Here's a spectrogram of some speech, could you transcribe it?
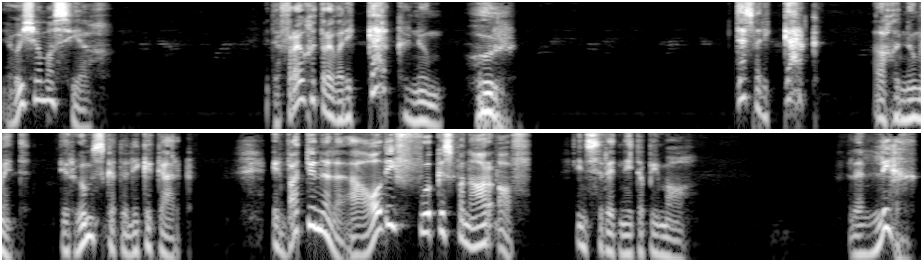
Jehoshua Masieg het 'n vrou getrou wat die kerk noem hoer. Dis wat die kerk haar genoem het, die Rooms-Katolieke Kerk. En wat doen hulle? Hulle haal die fokus van haar af en sit dit net op die ma. Hulle lieg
